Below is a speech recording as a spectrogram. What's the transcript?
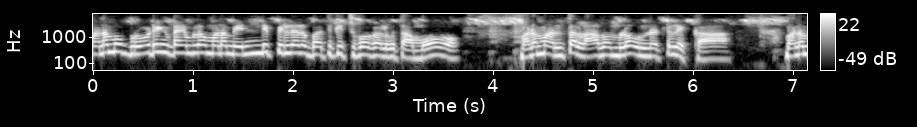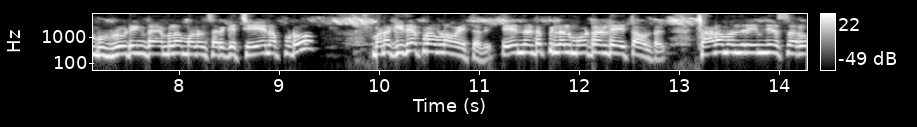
మనము బ్రోడింగ్ టైంలో మనం ఎన్ని పిల్లలు బతికించుకోగలుగుతామో మనం అంత లాభంలో ఉన్నట్టు లెక్క. మనం బ్రూడింగ్ టైంలో మనం సరిగ్గా చేయనప్పుడు మనకి ఇదే ప్రాబ్లం అవుతుంది ఏంటంటే పిల్లలు మోటాలిటీ అవుతూ ఉంటుంది. చాలామంది ఏం చేస్తారు?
